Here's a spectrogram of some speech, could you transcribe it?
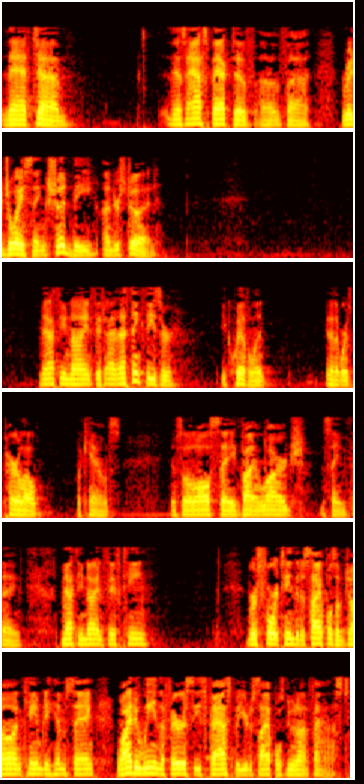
that um, this aspect of, of uh, rejoicing should be understood. Matthew 9, 15. And I think these are equivalent, in other words, parallel accounts. And so they'll all say, by and large, the same thing. Matthew 9:15 Verse 14, the disciples of John came to him saying, Why do we and the Pharisees fast, but your disciples do not fast?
